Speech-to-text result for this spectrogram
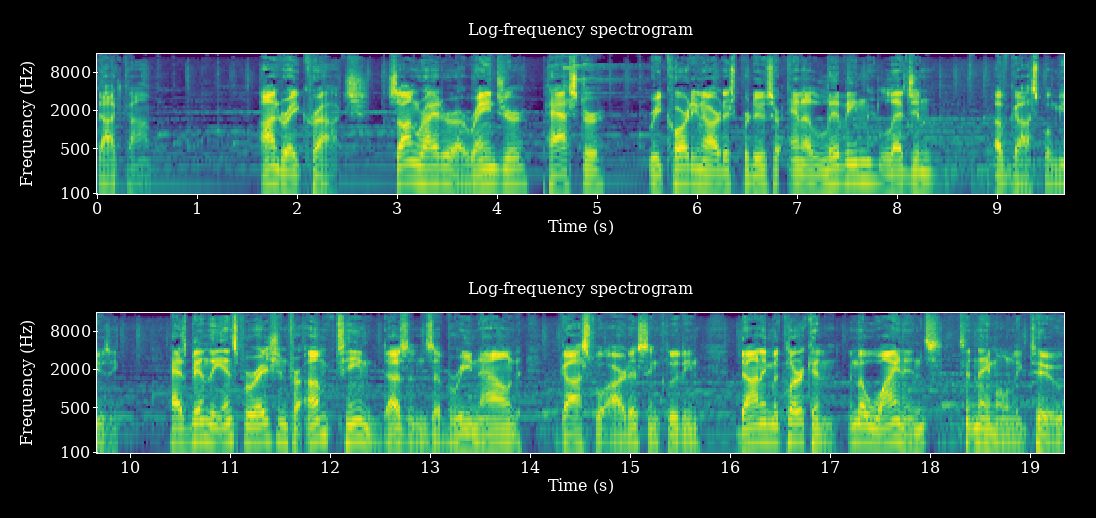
JesusMusic.com. Andraé Crouch songwriter, arranger, pastor, recording artist, producer, and a living legend of gospel music. Has been the inspiration for umpteen dozens of renowned gospel artists, including Donnie McClurkin and the Winans, to name only two.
